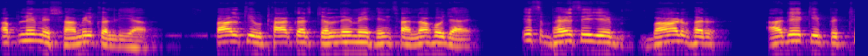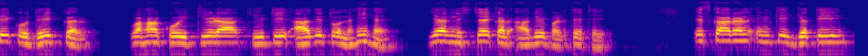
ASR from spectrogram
अपने में शामिल कर लिया। पालकी उठाकर चलने में हिंसा न हो जाए। इस भय से ये बाढ़ भर आगे की पृथ्वी को देखकर वहाँ कोई कीड़ा, चीटी आदि तो नहीं है। यह निश्चय कर आगे बढ़ते थे। इस कारण इनकी गति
